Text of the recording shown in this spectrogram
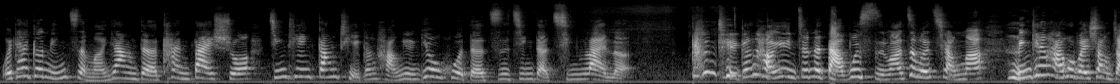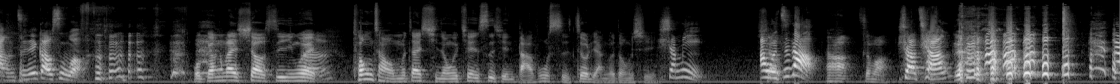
维泰哥，您怎么样的看待说，今天钢铁跟航运又获得资金的青睐了？钢铁跟航运真的打不死吗？这么强吗？明天还会不会上涨？直接告诉我。我刚刚在笑，是因为通常我们在形容一件事情打不死，只有两个东西。小米啊，我知道啊，什么？小强。但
